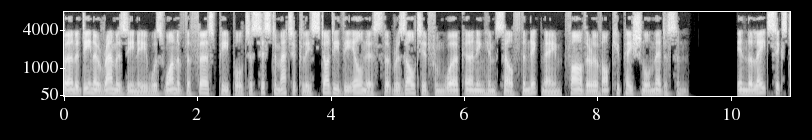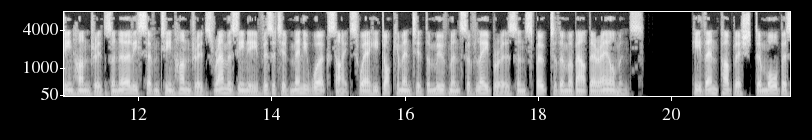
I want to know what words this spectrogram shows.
Bernardino Ramazzini was one of the first people to systematically study the illness that resulted from work earning himself the nickname «father of occupational medicine». In the late 1600s and early 1700s Ramazzini visited many worksites where he documented the movements of laborers and spoke to them about their ailments. He then published De Morbis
